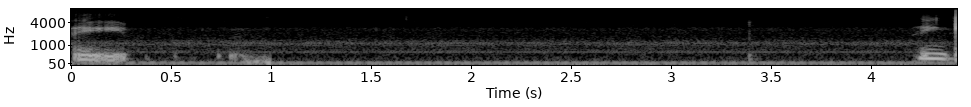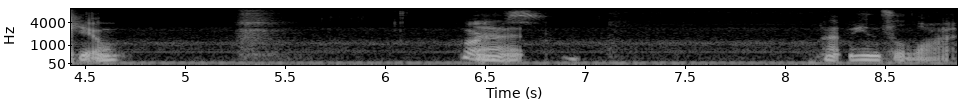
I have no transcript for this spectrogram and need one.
I... Thank you. Of course. That means a lot.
